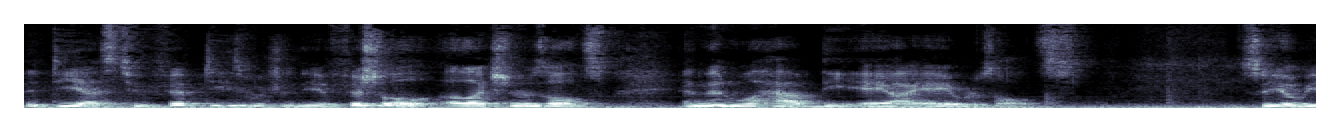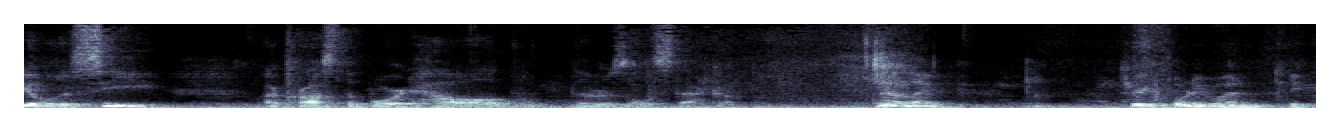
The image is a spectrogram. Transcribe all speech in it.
the DS 250s, which are the official election results, and then we'll have the AIA results. So you'll be able to see across the board how all the results stack up. Now, like, three forty-one, take,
